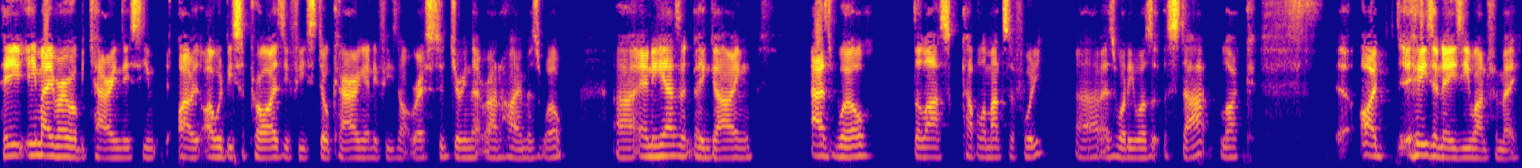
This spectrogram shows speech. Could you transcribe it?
he, he may very well be carrying this. He, I, I would be surprised if he's still carrying it if he's not rested during that run home as well. Uh, and he hasn't been going as well the last couple of months of footy uh, as what he was at the start. Like, I he's an easy one for me.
